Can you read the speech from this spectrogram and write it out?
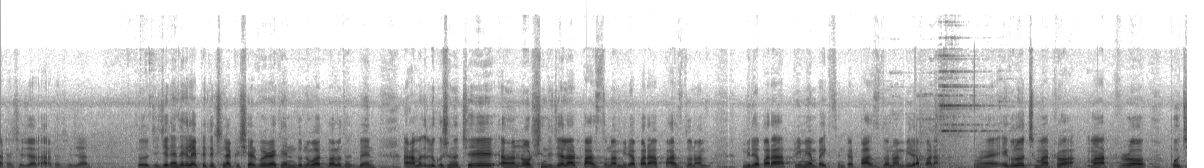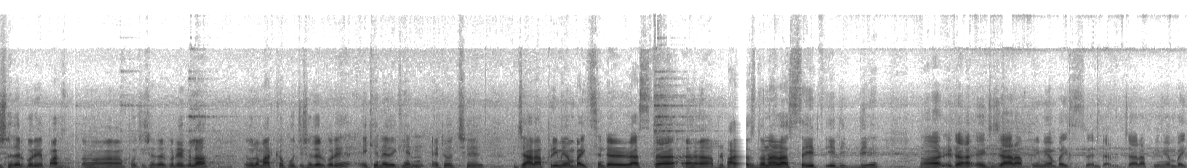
আঠাশ হাজার আঠাশ হাজার। তো যে যেখান থেকে লাইভটা দেখছেন লাইভটা শেয়ার করে রাখেন। ধন্যবাদ, ভালো থাকবেন। আর আমাদের লোকেশন হচ্ছে নরসিংদী জেলার Panchdona Mirapara Panchdona Mirapara premium bike centre Panchdona Mirapara. এগুলো হচ্ছে মাত্র মাত্র পঁচিশ হাজার করে, পাঁচ পঁচিশ হাজার করে এগুলা, এগুলো মাত্র পঁচিশ হাজার করে। এখানে দেখেন, এটা হচ্ছে যারা প্রিমিয়াম বাইক সেন্টারের রাস্তা আপনি পাঁচদোনা রাস্তা এদিক দিয়ে, আর এটা এই যে যারা প্রিমিয়াম বাইক সেন্টার যারা প্রিমিয়াম বাইক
